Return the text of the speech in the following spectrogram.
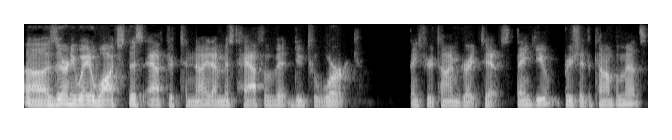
Uh, is there any way to watch this after tonight? I missed half of it due to work. Thanks for your time. Great tips. Thank you. Appreciate the compliments.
